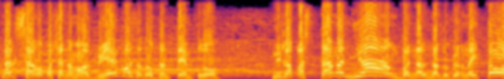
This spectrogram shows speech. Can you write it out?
Nagsama pa siya ng mga Griego sa loob ng templo. Nilapastangan niya ang banal na lugar na ito.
